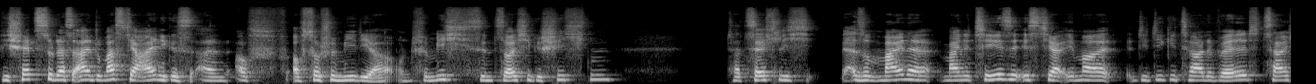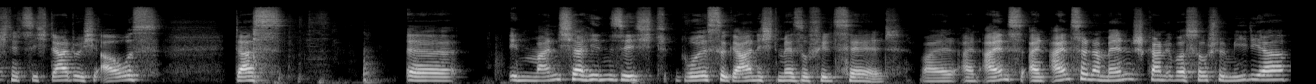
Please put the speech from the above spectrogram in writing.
wie schätzt du das ein? Du machst ja einiges an, auf, auf Social Media und für mich sind solche Geschichten tatsächlich, also meine, meine These ist ja immer, die digitale Welt zeichnet sich dadurch aus, dass äh, in mancher Hinsicht Größe gar nicht mehr so viel zählt, weil ein, Einz ein einzelner Mensch kann über Social Media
